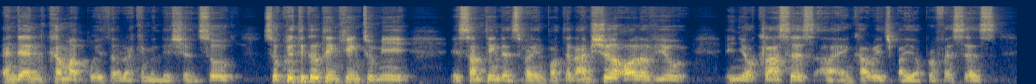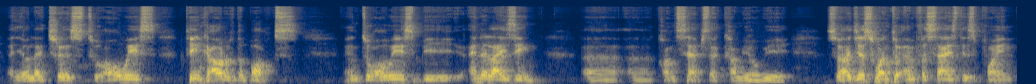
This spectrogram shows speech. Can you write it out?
and then come up with a recommendation. So, so critical thinking to me is something that's very important. I'm sure all of you in your classes are encouraged by your professors and your lecturers to always think out of the box and to always be analyzing uh, uh, concepts that come your way. So I just want to emphasize this point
